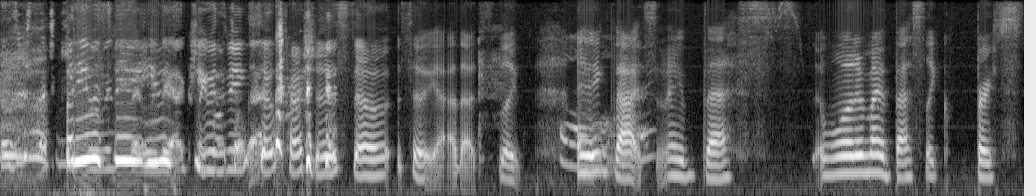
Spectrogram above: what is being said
Those are such cute but he was being he was he was being so precious. So so yeah, that's like I think that's my best one of my best like first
